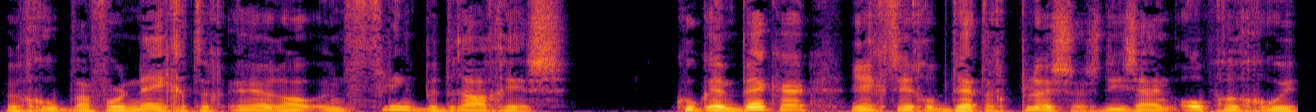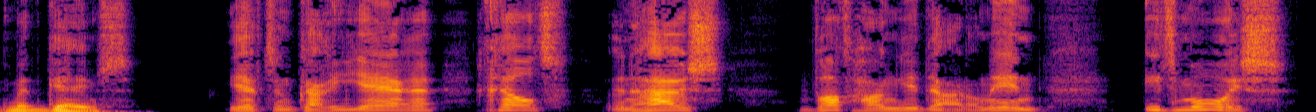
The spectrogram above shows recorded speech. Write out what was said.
een groep waarvoor 90 euro een flink bedrag is. Koek en Becker richt zich op 30-plussers die zijn opgegroeid met games. Je hebt een carrière, geld, een huis. Wat hang je daar dan in? Iets moois.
